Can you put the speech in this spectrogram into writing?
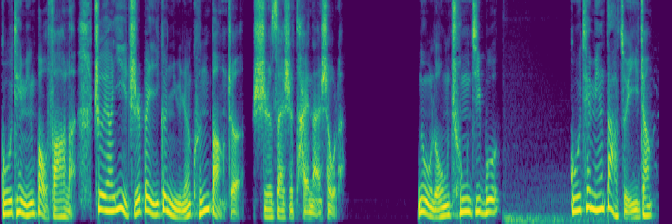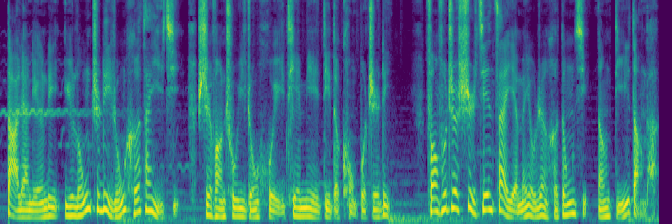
古天明爆发了。这样一直被一个女人捆绑着，实在是太难受了。怒龙冲击波，古天明大嘴一张，大量灵力与龙之力融合在一起，释放出一种毁天灭地的恐怖之力，仿佛这世间再也没有任何东西能抵挡他。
